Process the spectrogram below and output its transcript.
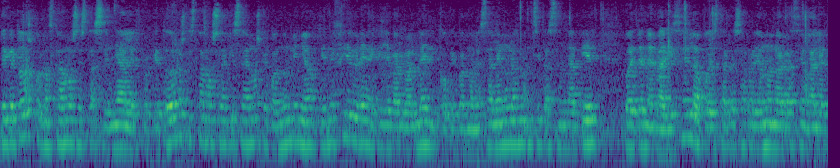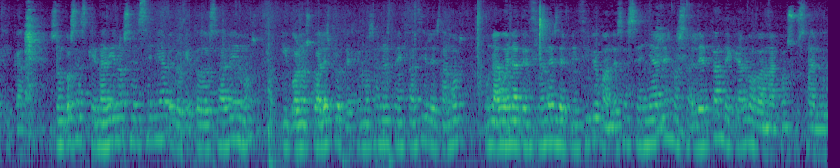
de que todos conozcamos estas señales, porque todos los que estamos aquí sabemos que cuando un niño tiene fiebre hay que llevarlo al médico, que cuando le salen unas manchitas en la piel puede tener varicela, puede estar desarrollando una reacción alérgica. Son cosas que nadie nos enseña, pero que todos sabemos y con los cuales protegemos a nuestra infancia y les damos una buena atención desde el principio cuando esas señales nos alertan de que algo va mal con su salud.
